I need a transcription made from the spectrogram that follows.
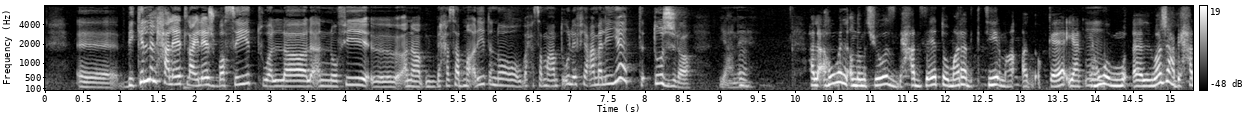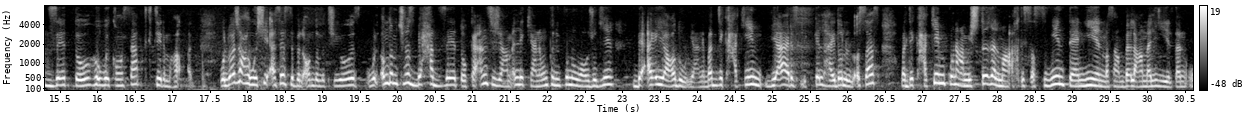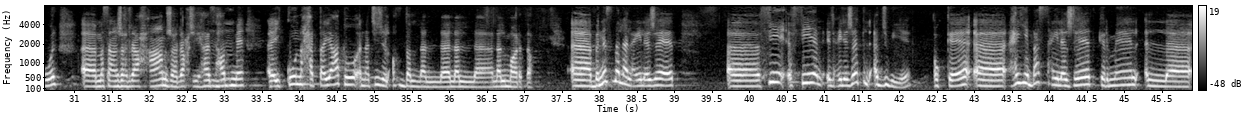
بكل الحالات العلاج بسيط ولا لأنه في آه، أنا بحسب ما قريت إنه بحسب ما عم تقولي في عمليات تجرى يعني هلا هو ال endométriose بحد ذاته مرض كثير معقد okay يعني مم. هو. الوجع بحد ذاته هو concept كثير معقد والوجع هو شيء أساسي بال endométriose وال endométriose بحد ذاته كأنسجة عم أقول لك يعني ممكن يكونوا موجودين بأي عضو يعني بدك حكيم بيعرف بكل هدول القصص بدك حكيم يكون عم يشتغل مع اختصاصيين ثانيين مثلا بالعملية تنقول آه مثلا جراح عام جراح جهاز هضمي آه يكون حتى يعطوا النتيجة الأفضل لل... لل... للمرضى آه بالنسبة للعلاجات في في العلاجات الأدوية okay؟ آه هي بس علاجات كرمال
